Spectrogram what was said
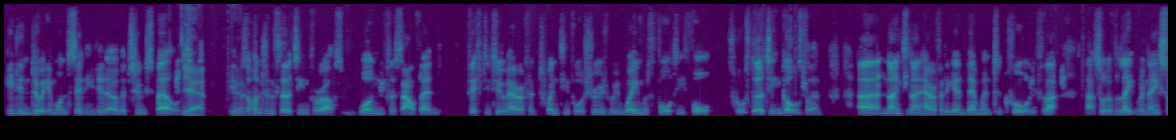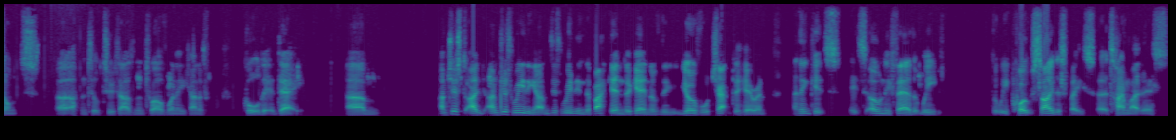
he didn't do it in one stint. He did it over two spells. Yeah, it yeah. was 113 for us, one for Southend, 52 Hereford, 24 Shrewsbury, Weymouth 44. Scores 13 goals for them. Uh, 99 Hereford again, then went to Crawley for that that sort of late renaissance uh, up until 2012 when he kind of called it a day. Um, I'm just I, am just reading I'm just reading the back end again of the Yeovil chapter here, and I think it's it's only fair that we that we quote Cyderspace at a time like this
